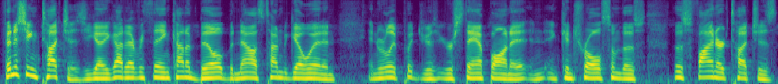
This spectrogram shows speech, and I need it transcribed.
finishing touches. You got, you got everything kind of built, but now it's time to go in and, and really put your, your stamp on it and, and control some of those those finer touches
